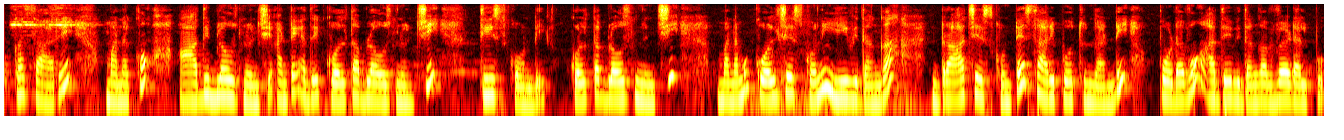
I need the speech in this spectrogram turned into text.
ఒక్కసారి మనకు ఆది బ్లౌజ్ నుంచి అంటే అది కొలత బ్లౌజ్ నుంచి తీసుకోండి. కొలత బ్లౌజ్ నుంచి మనము కొల్చేసుకొని ఈ విధంగా డ్రా చేసుకుంటే సరిపోతుందండి. పొడవు అదేవిధంగా వెడల్పు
